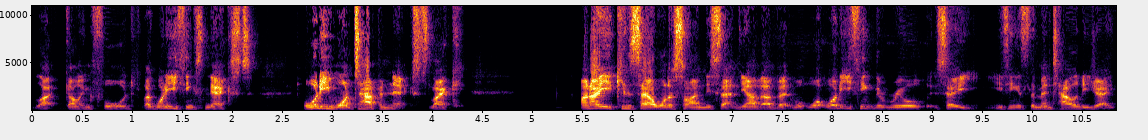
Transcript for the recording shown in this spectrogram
like going forward? Like, what do you think's next? Or what do you want to happen next? Like, I know you can say I want to sign this, that, and the other, but what what do you think the real? So you think it's the mentality, Jake?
